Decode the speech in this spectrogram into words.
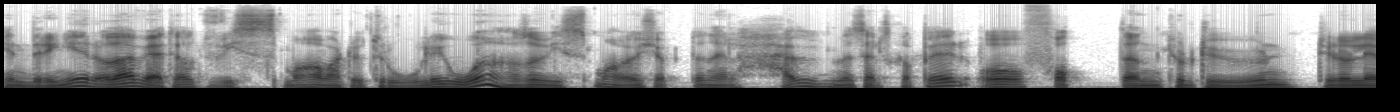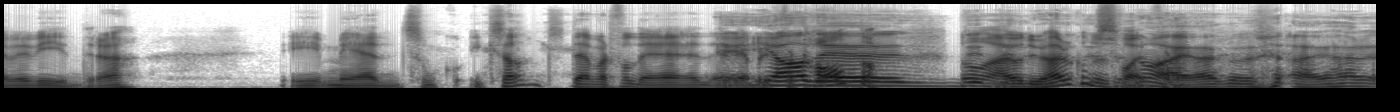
hindringer. Og der vet jeg at Visma har vært utrolig gode. Altså Visma har jo kjøpt en hel haug med selskaper og fått den kulturen til å leve videre i, med som Ikke sant? Det er i hvert fall det det, det blir fortalt. da. Nå er jo du her og kan du svare Nå det. jeg, er jeg her.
